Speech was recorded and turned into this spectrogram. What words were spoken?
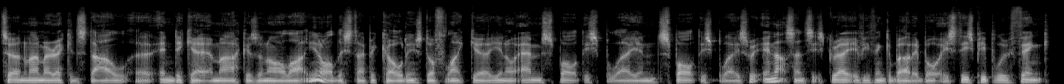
turn on American style uh, indicator markers and all that. You know all this type of coding stuff like uh, you know M Sport Display and Sport Display. So in that sense, it's great if you think about it. But it's these people who think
